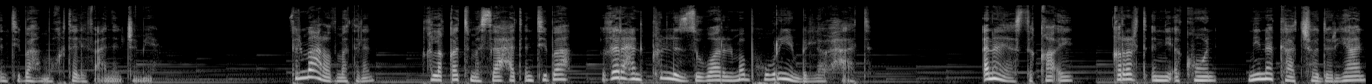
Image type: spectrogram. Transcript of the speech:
انتباه مختلفة عن الجميع. في المعرض مثلا خلقت مساحة انتباه غير عن كل الزوار المبهورين باللوحات. أنا يا أصدقائي قررت أني أكون نينا كاتشو دريان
